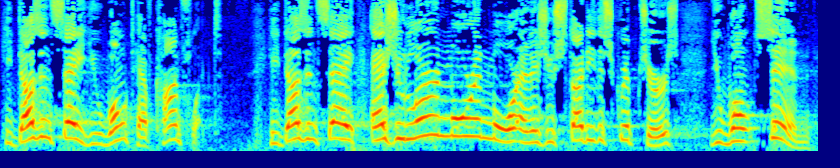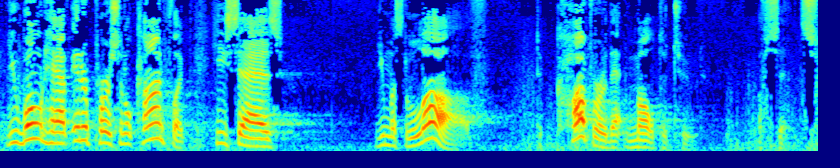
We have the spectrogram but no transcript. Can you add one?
He doesn't say you won't have conflict. He doesn't say, as you learn more and more and as you study the scriptures, you won't sin. You won't have interpersonal conflict. He says, you must love to cover that multitude of sins.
